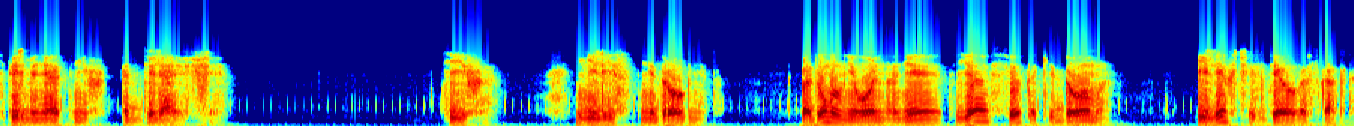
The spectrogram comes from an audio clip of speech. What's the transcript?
теперь меня от них отделяющее. Тихо, ни лист не дрогнет. Подумал невольно, нет, я все-таки дома. И легче сделалось как-то.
